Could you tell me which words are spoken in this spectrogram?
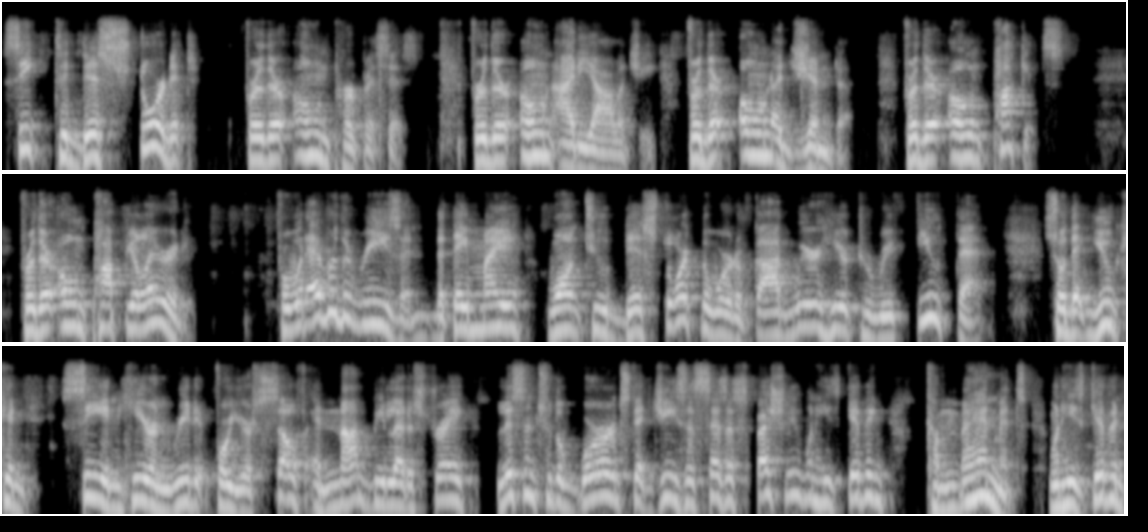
seek to distort it for their own purposes, for their own ideology, for their own agenda, for their own pockets, for their own popularity. For whatever the reason that they may want to distort the word of God, we're here to refute that so that you can see and hear and read it for yourself and not be led astray. Listen to the words that Jesus says, especially when he's giving commandments, when he's given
